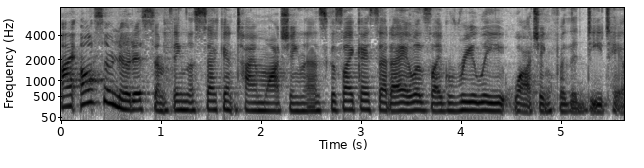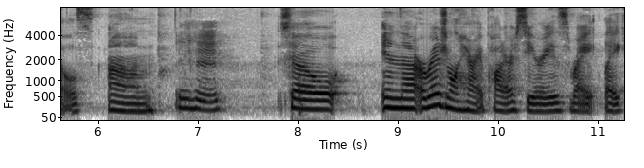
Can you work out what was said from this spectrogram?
I also noticed something the second time watching this because, like I said, I was like really watching for the details. Um, So, in the original Harry Potter series, right, like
